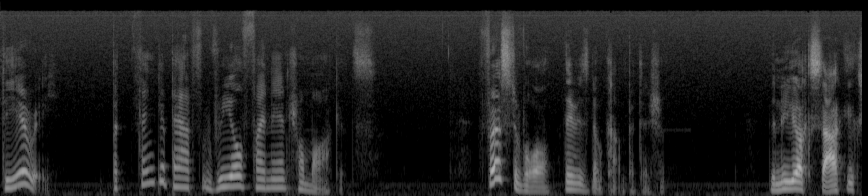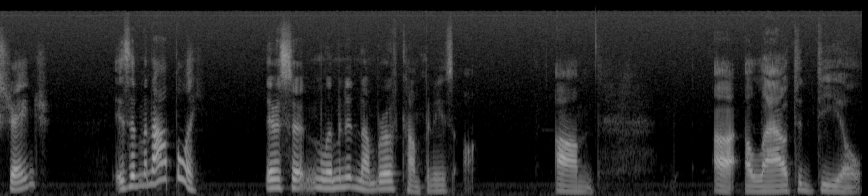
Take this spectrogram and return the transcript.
theory, but think about real financial markets. First of all, there is no competition. The New York Stock Exchange is a monopoly. There are a certain limited number of companies um, uh, allowed to deal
